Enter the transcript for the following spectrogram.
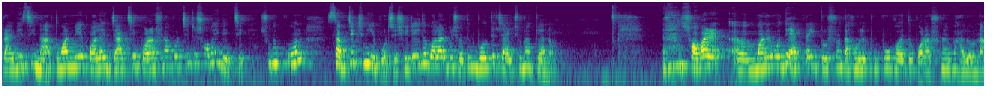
প্রাইভেসি না। তোমার মেয়ে কলেজ যাচ্ছে, পড়াশোনা করছে, এটা সবাই দেখছে। শুধু কোন সাবজেক্ট নিয়ে পড়ছে, সেটাই তো বলার বিষয়। তুমি বলতে চাইছো না কেন? সবার মনের মধ্যে একটাই প্রশ্ন, তাহলে পুপু হয়তো পড়াশোনায় ভালো না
